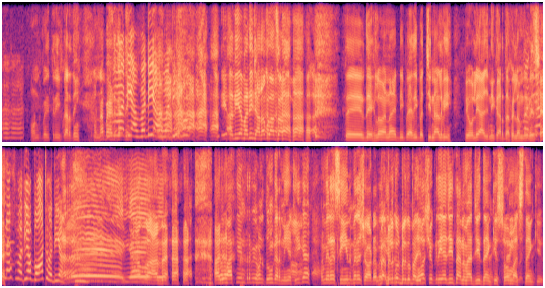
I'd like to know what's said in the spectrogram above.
ਹੁਣ ਮੇਰੀ ਤਾਰੀਫ ਕਰਦੀ ਹੁਣ ਨਾ ਬੈਡ ਕਰਦੀ ਵਧੀਆ ਵਧੀਆ ਵਧੀਆ। ਇਹ ਵਧੀਆ ਭਾਜੀ ਜ਼ਿਆਦਾ ਪਲੱਸ ਆ ਤੇ ਦੇਖ ਲਓ ਹੈ ਨਾ ਐਡੀ ਪਿਆਰੀ ਬੱਚੀ ਨਾਲ ਵੀ ਪਿਓ ਲਿਹਾਜ਼ ਨਹੀਂ ਕਰਦਾ ਫਿਲਮ ਦੇ ਵਿੱਚ। ਪਲੱਸ ਵਧੀਆ ਬਹੁਤ ਵਧੀਆ। ਕੀ ਬਾਤ ਹੈ। ਅੱਛਾ ਬਾਕੀ ਇੰਟਰਵਿਊ ਹੁਣ ਤੂੰ ਕਰਨੀ ਹੈ ਠੀਕ ਹੈ? ਮੇਰਾ ਸੀਨ ਮੇਰਾ ਸ਼ਾਟ ਹੈ ਬਿਲਕੁਲ, ਬਿਲਕੁਲ ਭਾਜੀ। ਬਹੁਤ ਸ਼ੁਕਰੀਆ ਜੀ ਧੰਨਵਾਦ ਜੀ। Thank you so much thank you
